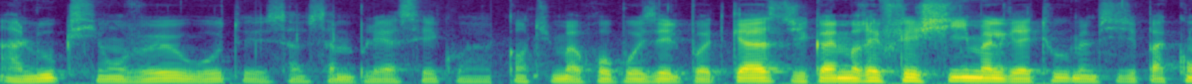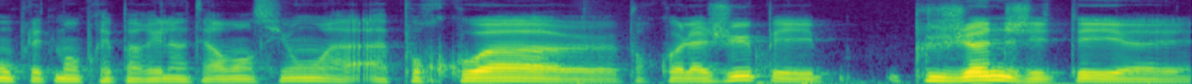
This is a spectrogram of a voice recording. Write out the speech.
un, look si on veut ou autre, et ça, ça me plaît assez. Quoi. Quand tu m'as proposé le podcast, j'ai quand même réfléchi malgré tout, même si j'ai pas complètement préparé l'intervention à, pourquoi, euh, pourquoi la jupe. Et plus jeune, j'étais, euh,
